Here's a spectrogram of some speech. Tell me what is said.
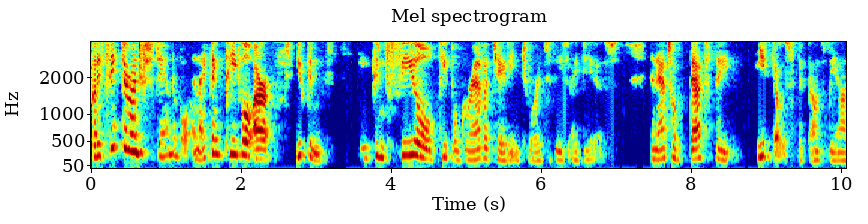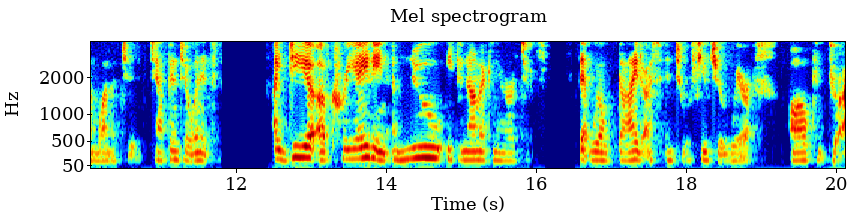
But I think they're understandable. And I think people are you can you can feel people gravitating towards these ideas. And that's what that's the ethos that Bounce Beyond wanted to tap into. And it's idea of creating a new economic narrative that will guide us into a future where all can thrive.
